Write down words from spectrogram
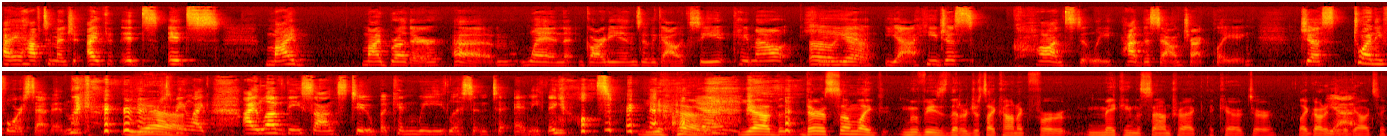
I have to mention, I th- it's it's my my brother um, when Guardians of the Galaxy came out. He, Oh, yeah. yeah, he just constantly had the soundtrack playing, just 24 7 like i remember Yeah. just being like i love these songs too but can we listen to anything else right now Yeah, Yeah. yeah. th- there are some like movies that are just iconic for making the soundtrack a character, like Guardians of the Galaxy.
